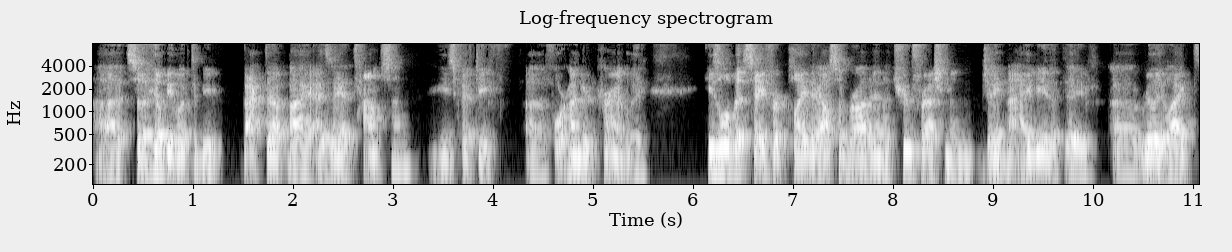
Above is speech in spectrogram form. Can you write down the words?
Uh, so he'll be looked to be backed up by Isaiah Thompson. He's 5,400 uh, currently he's a little bit safer play. They also brought in a true freshman, Jaden Ivey, that they've uh, really liked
